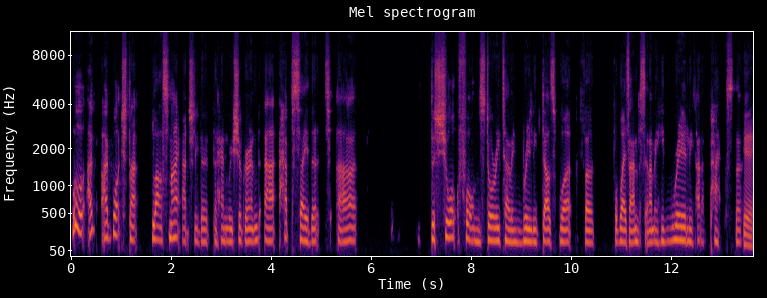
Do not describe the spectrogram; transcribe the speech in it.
Well, I, I watched that last night, actually, the, the Henry Sugar, and uh, I have to say that uh, the short form storytelling really does work for, for Wes Anderson. I mean, he really kind of packs the, Yeah.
